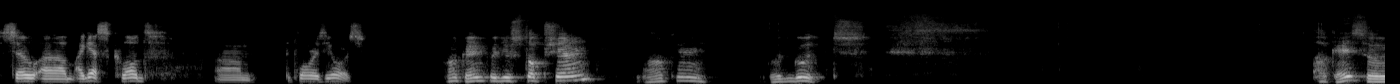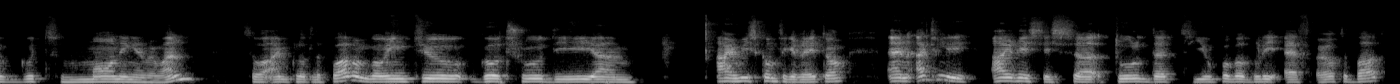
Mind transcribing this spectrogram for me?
So um, I guess Claude, um, the floor is yours. Okay, could you stop sharing? Okay, good, good. Okay, so good morning, everyone. So I'm Claude Lepoivre. I'm going to go through the um, Iris configurator. And actually, Iris is a tool that you probably have heard about.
